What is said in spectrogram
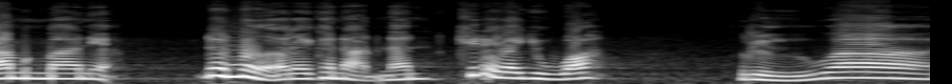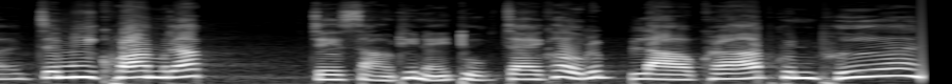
ตามมึงมาเนี่ย เดินเหม่ออะไรขนาดนั้น คิดอะไรอยู่วะ หรือว่าจะมีความรัก เจอสาวที่ไหนถูกใจเข้าหรือเปล่าครับ คุณเพื่อน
